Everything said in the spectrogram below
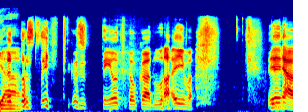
Jā. uz lifta, uz tilta kaut kāda laiva. Jā,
